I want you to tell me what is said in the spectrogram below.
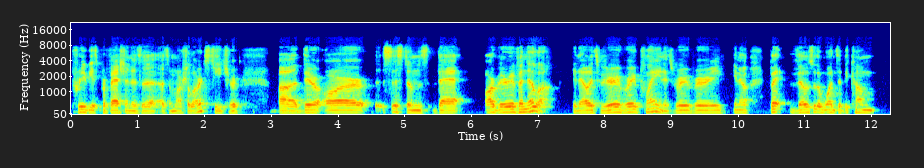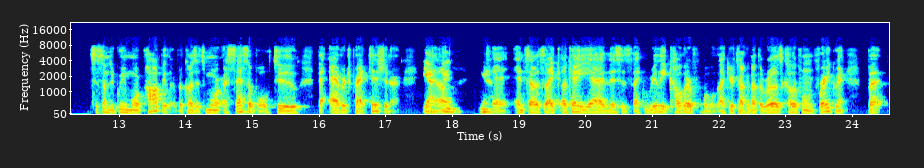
previous profession as a, as a martial arts teacher, uh, there are systems that are very vanilla. You know, it's very, very plain. It's very, very, you know, but those are the ones that become to some degree more popular because it's more accessible to the average practitioner. You Yeah, know? and- yeah. And, and so it's like, okay, yeah, this is like really colorful. Like you're talking about the rose, colorful and fragrant. But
